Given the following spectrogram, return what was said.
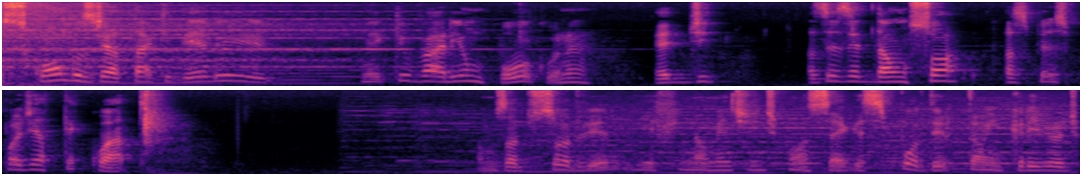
Os combos de ataque dele meio que variam um pouco, né? É de... Às vezes ele dá um só, às vezes pode ir até quatro. Vamos absorver e finalmente a gente consegue esse poder tão incrível de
